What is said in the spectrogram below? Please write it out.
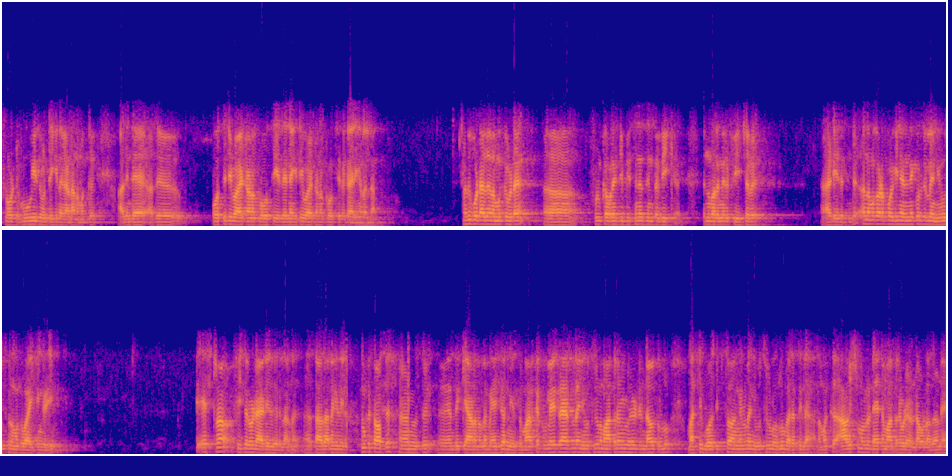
ഫ്ലോട്ട് മൂവ് ചെയ്തുകൊണ്ടിരിക്കുന്നത് കാണാം നമുക്ക്. അതിന്റെ അത് പോസിറ്റീവായിട്ടാണോ ക്ലോസ് ചെയ്തത് നെഗറ്റീവായിട്ടാണ് ക്ലോസ് ചെയ്ത കാര്യങ്ങളെല്ലാം. അതുകൂടാതെ നമുക്കിവിടെ full coverage business in the week എന്ന് പറയുന്നൊരു ഫീച്ചർ ആഡ് ചെയ്തിട്ടുണ്ട്. അത് നമുക്ക് അവിടെ പോയി കഴിഞ്ഞാൽ അതിനെക്കുറിച്ചുള്ള ന്യൂസ് നമുക്ക് വായിക്കാൻ കഴിയും. എക്സ്ട്രാ ഫീച്ചർ കൂടെ ആഡ് ചെയ്ത് വരുന്നതാണ് സാധാരണഗതിയിൽ നമുക്ക് ടോപ്പ് ന്യൂസ് എന്തൊക്കെയാണെന്നുള്ള മേജർ ന്യൂസ് മാർക്കറ്റ് റിലേറ്റഡ് ആയിട്ടുള്ള ന്യൂസുകൾ മാത്രമേ ഇവിടെ ഉണ്ടാവത്തുള്ളൂ. മറ്റ് ഗോസിപ്സോ അങ്ങനെയുള്ള ന്യൂസുകളൊന്നും വരത്തില്ല. നമുക്ക് ആവശ്യമുള്ള ഡേറ്റ മാത്രമേ ഇവിടെ ഉണ്ടാവുള്ളൂ. അതാണ്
